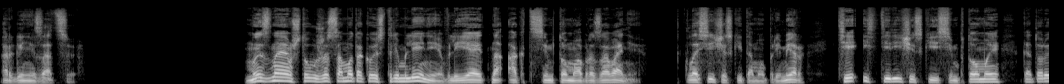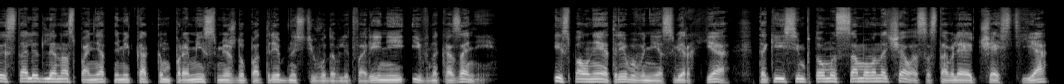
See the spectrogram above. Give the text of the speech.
организацию. Мы знаем, что уже само такое стремление влияет на акт симптомообразования. Классический тому пример — те истерические симптомы, которые стали для нас понятными как компромисс между потребностью в удовлетворении и в наказании. Исполняя требования сверх-я, такие симптомы с самого начала составляют часть «я»,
